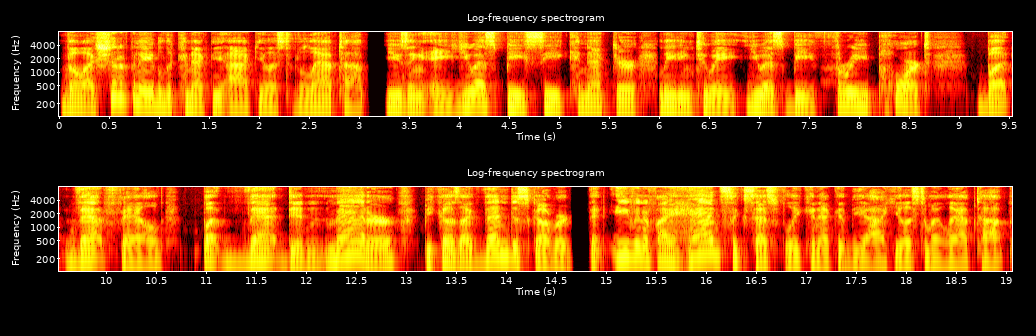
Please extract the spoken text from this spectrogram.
Though I should have been able to connect the Oculus to the laptop using a USB C connector leading to a USB 3 port, but that failed. But that didn't matter because I then discovered that even if I had successfully connected the Oculus to my laptop,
